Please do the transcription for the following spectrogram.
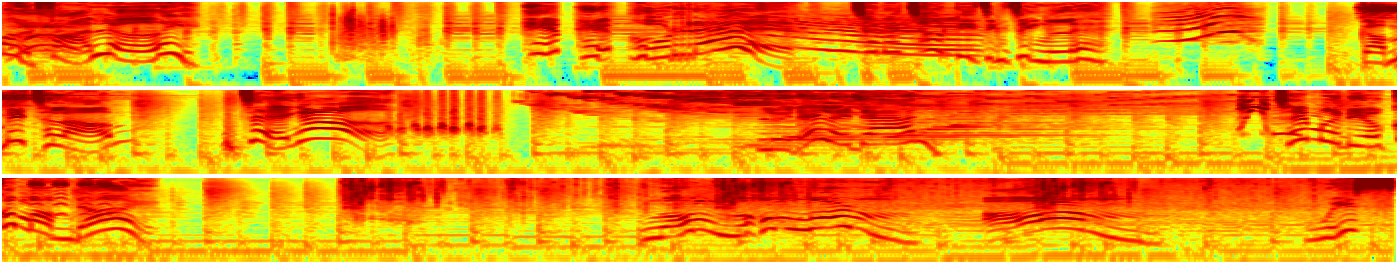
เปิดฝาเลยฮิปฮิปฮูเร่ฉันได้โชคดีจริง ๆ เลยกับไม่ฉลาม เจ๋งอะลุยได้เลยแดน ใช้มือเดียวก็หม่ำได้งมงมงมอ้อม วิเศ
